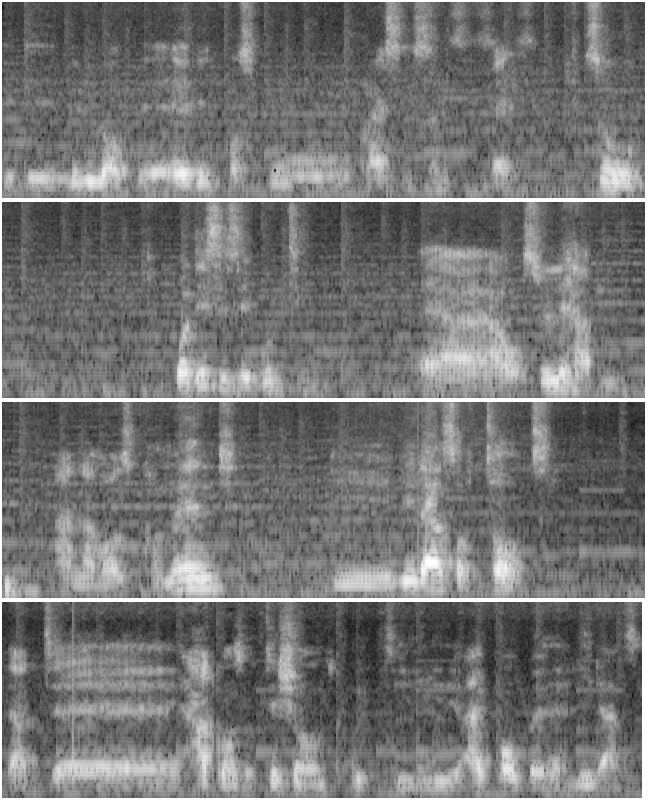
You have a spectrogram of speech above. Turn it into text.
in the middle of the any possible crisis. yes. So, but this is a good thing. Uh, I was really happy and I must commend the leaders of thought that uh, had consultations with the IPOB uh, leaders.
